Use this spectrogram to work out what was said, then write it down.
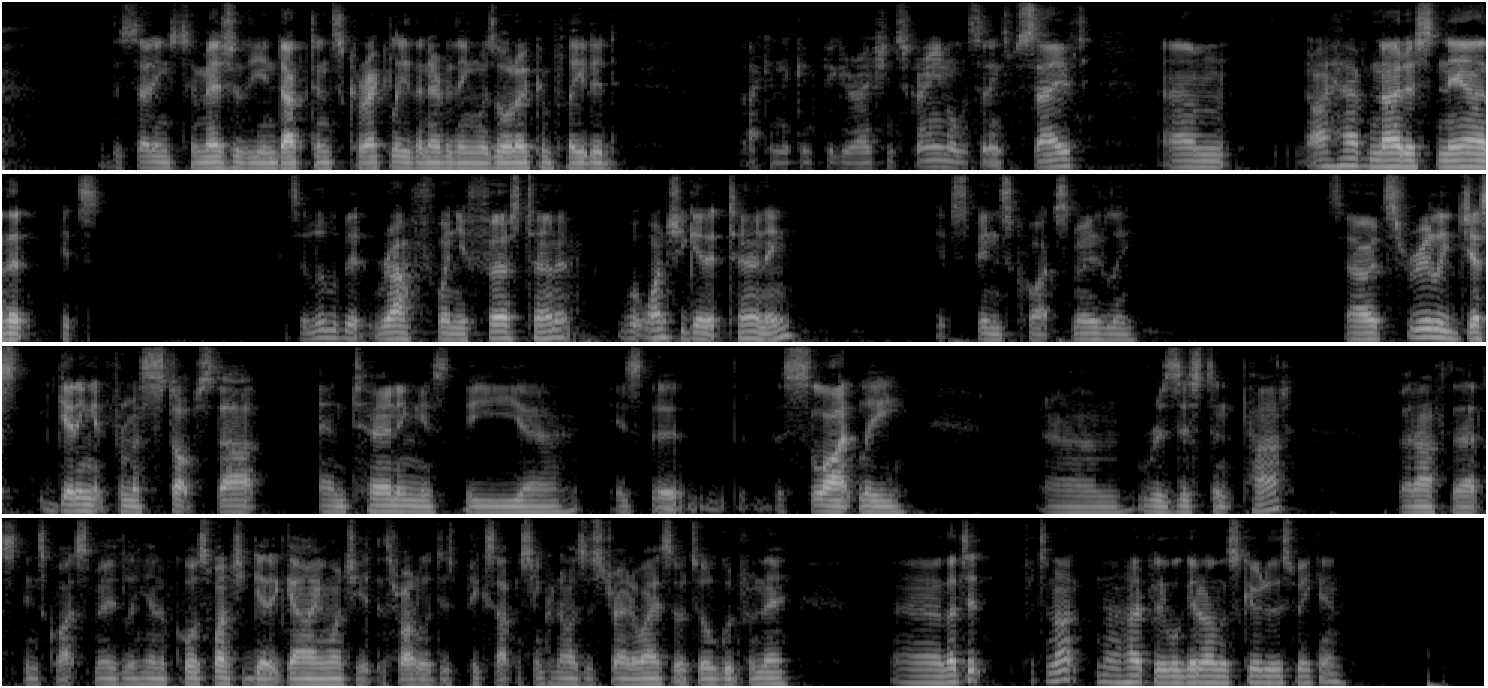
the settings to measure the inductance correctly. Then everything was auto completed back in the configuration screen. All the settings were saved. Um, I have noticed now that it's it's a little bit rough when you first turn it, but once you get it turning, it spins quite smoothly. So it's really just getting it from a stop start and turning is the uh, is the the slightly um, resistant part. But after that, spins quite smoothly. And of course, once you get it going, once you hit the throttle, it just picks up and synchronizes straight away. So it's all good from there. Uh, that's it for tonight. hopefully, we'll get it on the scooter this weekend.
